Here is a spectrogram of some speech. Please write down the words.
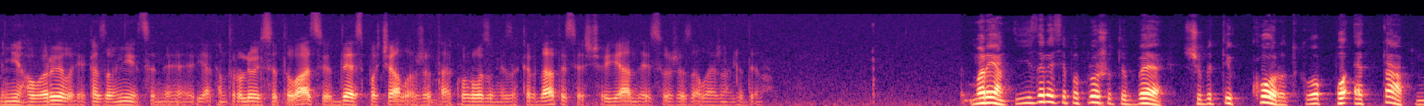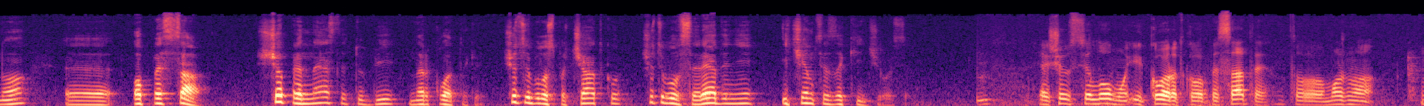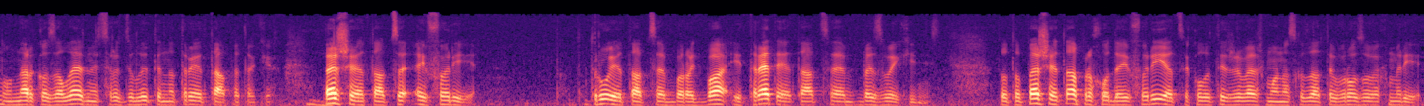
мені говорили, я казав, ні, це не я контролюю ситуацію, десь почало вже так у розумі закрадатися, що я десь вже залежна людина. Мар'ян, і зараз я попрошу тебе, щоб ти коротко, поетапно е, описав, що принесли тобі наркотики. Що це було спочатку, що це було всередині і чим це закінчилося. Якщо в цілому і коротко описати, то можна ну, наркозалежність розділити на три етапи таких. Перший етап це ейфорія. Другий етап це боротьба, і третій етап це безвихідність. Тобто перший етап проходить ейфорія, це коли ти живеш, можна сказати, в розових мріях.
